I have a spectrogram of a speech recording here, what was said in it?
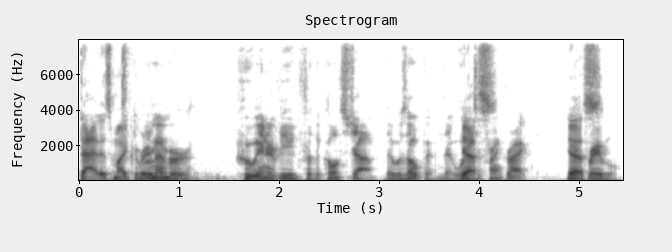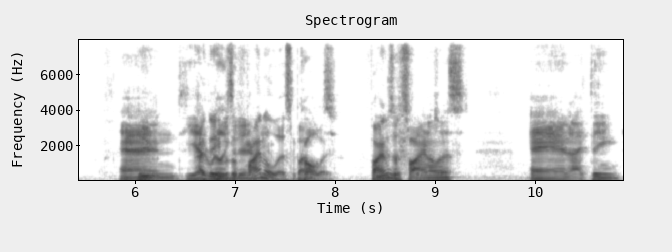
that is Mike Vrabel. Remember who interviewed for the Colts job that was open that went Yes. to Frank Reich? Yes. Mike Vrabel. And he, I had think a he was a good with finalist, by the Colts. way. He was a Finalist for that job. finalist, and I think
